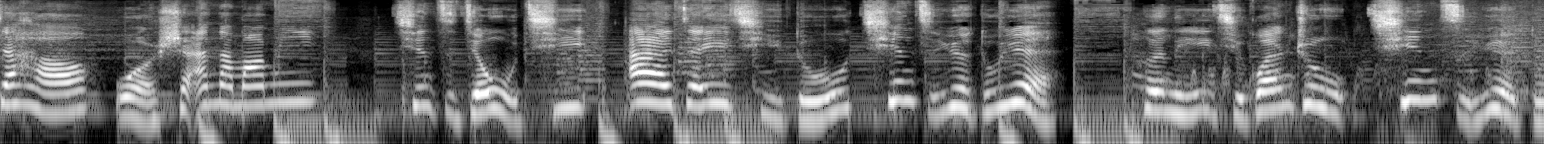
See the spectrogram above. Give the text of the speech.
大家好，我是安娜妈咪，亲子九五七，爱在一起读亲子阅读月，和你一起关注亲子阅读。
